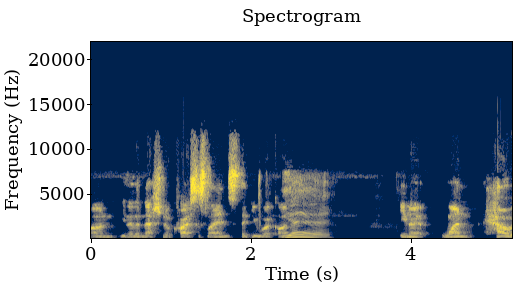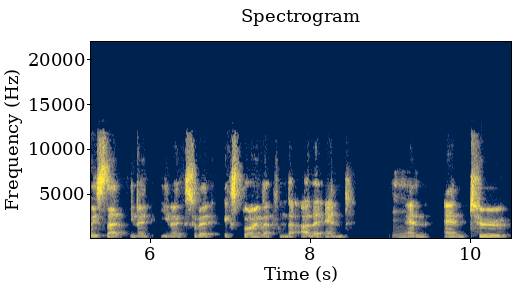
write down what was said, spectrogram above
on, you know, the national crisis lines that you work on. Yeah. You know, one, how is that, you know, you know, sort of exploring that from the other end mm. and, and two,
